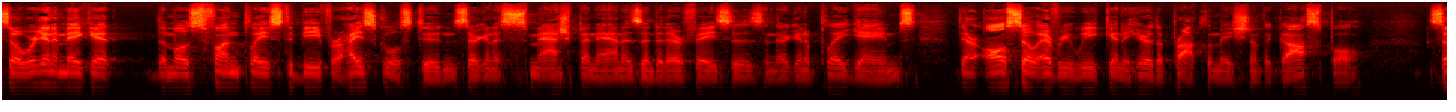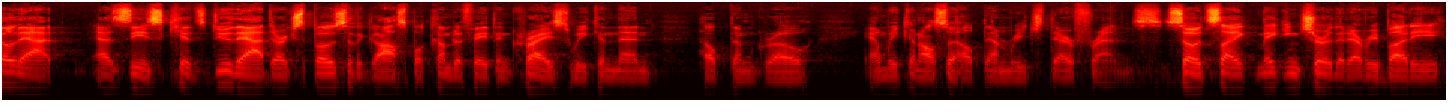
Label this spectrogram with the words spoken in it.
So we're going to make it the most fun place to be for high school students. They're going to smash bananas into their faces and they're going to play games. They're also every week going to hear the proclamation of the gospel so that as these kids do that, they're exposed to the gospel, come to faith in Christ, we can then help them grow and we can also help them reach their friends. So it's like making sure that everybody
